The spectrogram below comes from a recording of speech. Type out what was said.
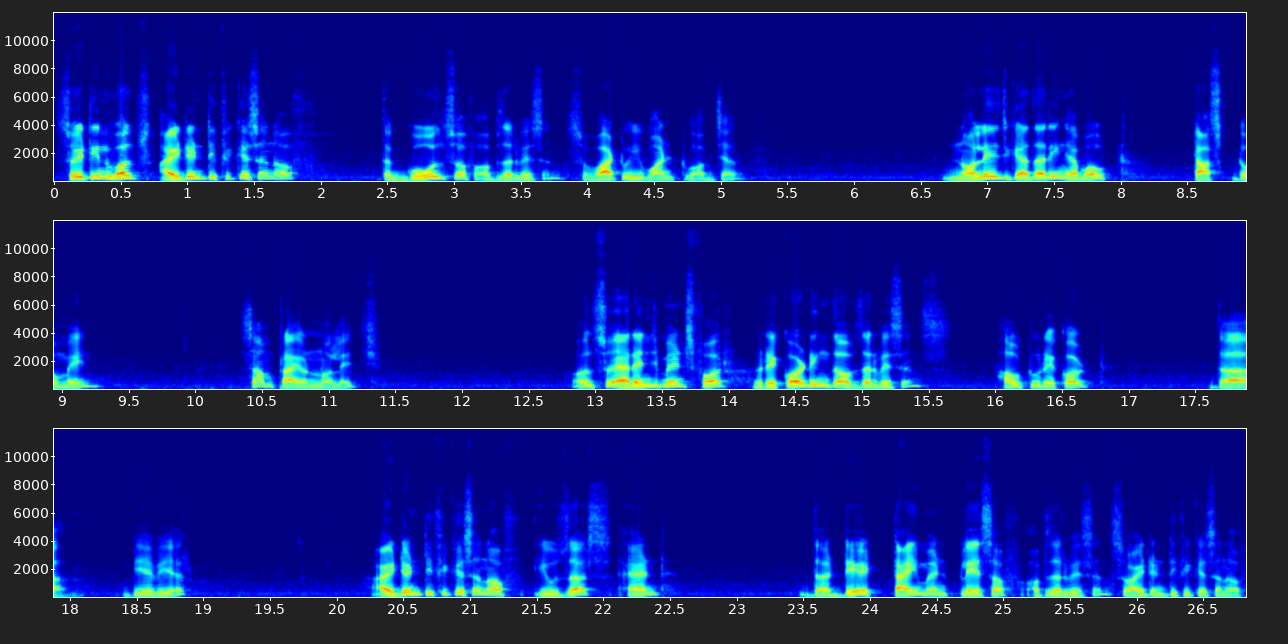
So, it involves identification of the goals of observation. So, what we want to observe, knowledge gathering about task domain, some prior knowledge, also arrangements for recording the observations, how to record the behavior, identification of users and the date, time and place of observation. So, identification of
